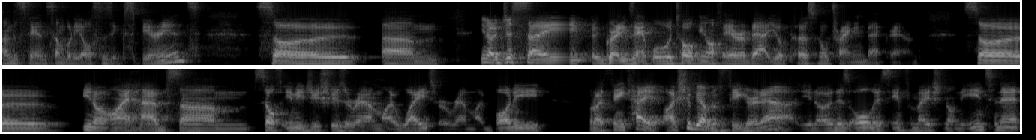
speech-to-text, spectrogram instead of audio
understand somebody else's experience. So, um, you know, just say a great example. We're talking off air about your personal training background. So, you know, I have some self image issues around my weight or around my body, but I think, hey, I should be able to figure it out. You know, there's all this information on the internet.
